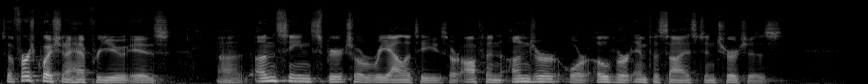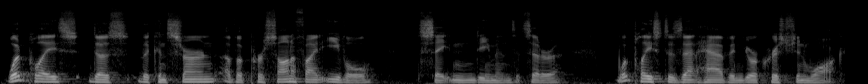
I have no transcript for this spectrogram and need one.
So, the first question I have for you is uh, unseen spiritual realities are often under or overemphasized in churches. What place does the concern of a personified evil, Satan, demons, etc., what place does that have in your Christian walk?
